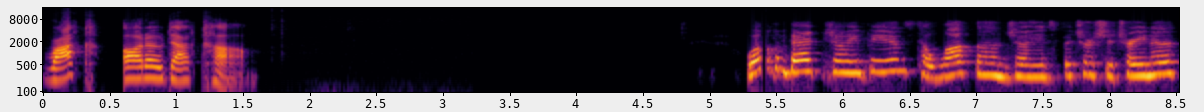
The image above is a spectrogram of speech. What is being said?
RockAuto.com. Welcome back, Giant fans, to Locked On Giants. Patricia Traina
